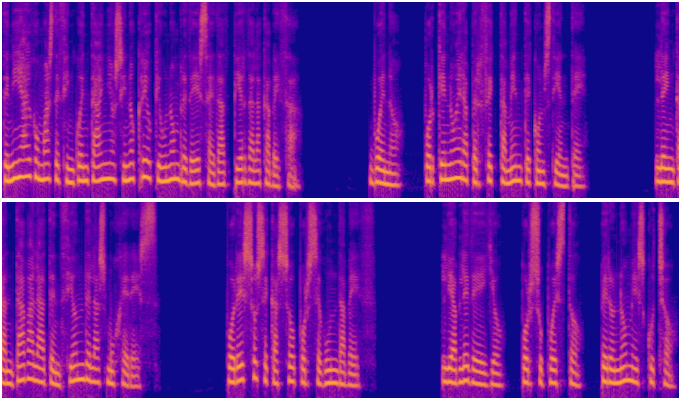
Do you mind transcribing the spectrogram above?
tenía algo más de 50 años y no creo que un hombre de esa edad pierda la cabeza. Bueno, porque no era perfectamente consciente. Le encantaba la atención de las mujeres. Por eso se casó por segunda vez. Le hablé de ello, por supuesto, pero no me escuchó.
